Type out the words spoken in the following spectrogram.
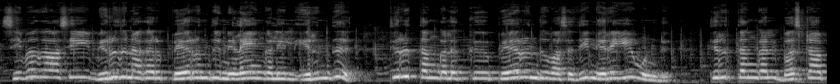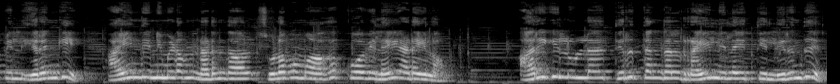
சிவகாசி விருதுநகர் பேருந்து நிலையங்களில் இருந்து திருத்தங்களுக்கு பேருந்து வசதி நிறைய உண்டு. திருத்தங்கல் பஸ் ஸ்டாப்பில் இறங்கி ஐந்து நிமிடம் நடந்தால் சுலபமாக கோவிலை அடையலாம். அருகில் உள்ள திருத்தங்கல் ரயில் நிலையத்தில் இருந்து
